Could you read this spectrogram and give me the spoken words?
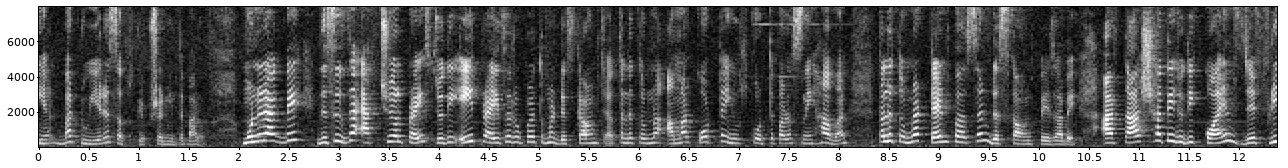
year বা টু ইয়ারের সাবস্ক্রিপশন নিতে পারো। মনে রাখবে this is the actual price যদি এই প্রাইসের উপরে তোমরা ডিসকাউন্ট চাও, তাহলে তোমরা আমার কোডটা ইউজ করতে পারো স্নেহাওয়ান তাহলে তোমরা টেন পার্সেন্ট ডিসকাউন্ট পেয়ে যাবে। আর তার সাথে যদি কয়েন্স যে ফ্রি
